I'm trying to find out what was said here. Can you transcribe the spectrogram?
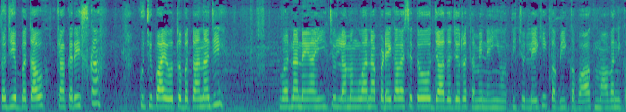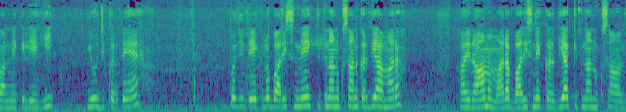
तो जी अब बताओ, क्या करे इसका? कुछ उपाय हो तो बताना जी, वरना नया ही चूल्हा मंगवाना पड़ेगा। वैसे तो ज़्यादा ज़रूरत हमें नहीं होती चूल्हे की, कभी कभार मावा निकालने के लिए ही यूज़ करते हैं। तो जी देख लो, बारिश ने कितना नुकसान कर दिया हमारा। हाय राम, हमारा बारिश ने कर दिया कितना नुकसान।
